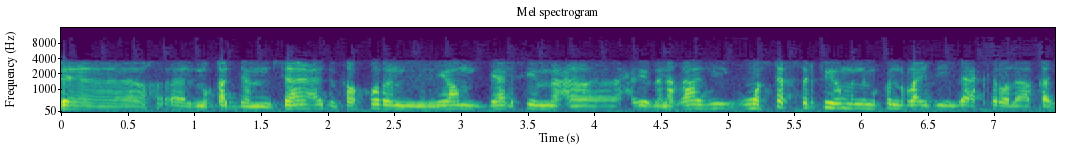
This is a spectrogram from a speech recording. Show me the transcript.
بالمقدم مساعد وفخور ان اليوم جالسين مع حبيبنا غازي ومستخسر فيهم إنهم يكونوا رايدين لا أكثر ولا أقل.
